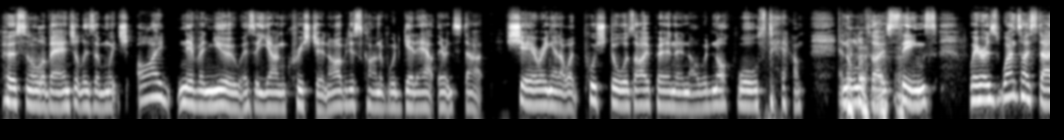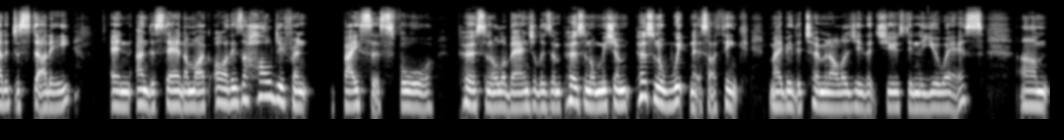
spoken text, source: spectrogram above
personal evangelism, which I never knew as a young Christian. I just kind of would get out there and start sharing and I would push doors open and I would knock walls down and all of those things. Whereas once I started to study and understand, I'm like, oh, there's a whole different basis for personal evangelism, personal mission, personal witness, I think maybe the terminology that's used in the US. Um,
